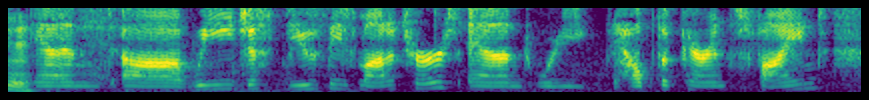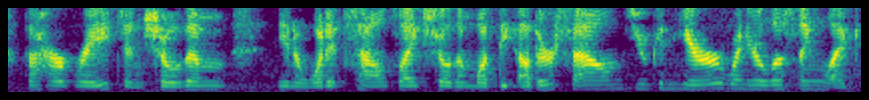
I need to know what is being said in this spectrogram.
And uh, we just use these monitors and we help the parents find the heart rate and show them you know what it sounds like. Show them what the other sounds you can hear when you're listening like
